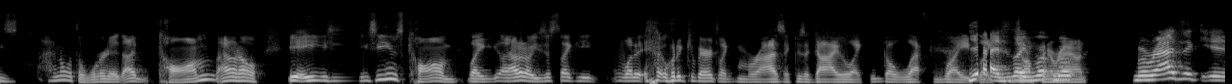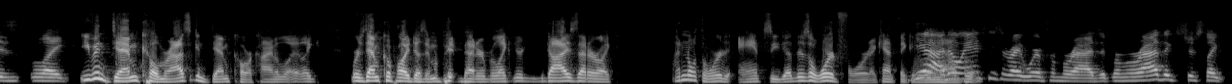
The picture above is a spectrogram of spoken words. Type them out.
he's I don't know what the word is. I calm. I don't know. He, he, he seems calm. Like I don't know. He's just like he what it, what it compared to like Mrazek, who's a guy who like go left, right, Yeah, like, it's like jumping around. Mrazek is like Even Demko, Mrazek and Demko are kind of like, like whereas Demko probably does him a bit better, but like they're the guys that are like I don't know what the word antsy. There's a word for it. I can't think of it. yeah, right no, now, but- Anti's the right word for Mrazek. Where Mrazek's just like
